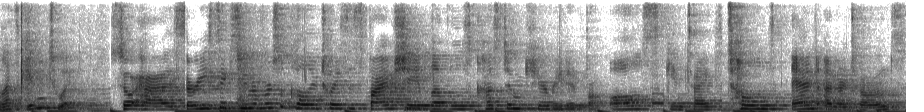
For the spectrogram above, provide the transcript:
let's get into it. So it has 36 universal color choices, five shade levels, custom curated for all skin types, tones and undertones,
